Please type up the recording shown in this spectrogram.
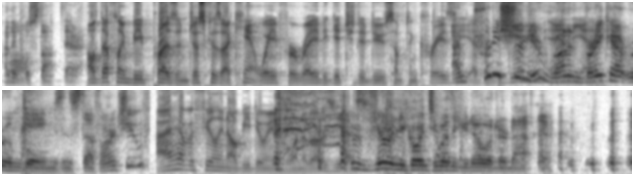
I well, think we'll stop there. I'll definitely be present just because I can't wait for Ray to get you to do something crazy. I'm pretty sure you're running breakout room games and stuff, aren't you? I have a feeling I'll be doing one of those, yes. I'm feeling you're going to whether you know it or not. Yeah.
